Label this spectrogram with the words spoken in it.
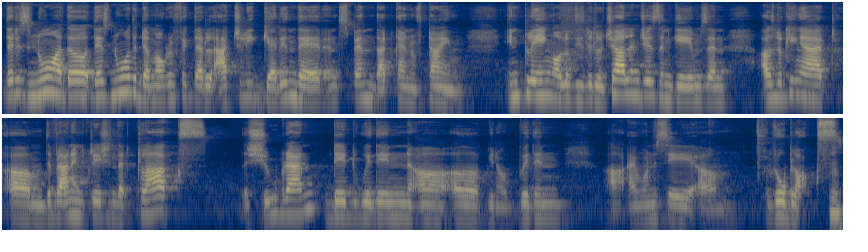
there is no other there's no other demographic that will actually get in there and spend that kind of time in playing all of these little challenges and games. And i was looking at um, the brand integration that clark's the shoe brand did within uh, uh, you know within uh, i want to say um, roblox. It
